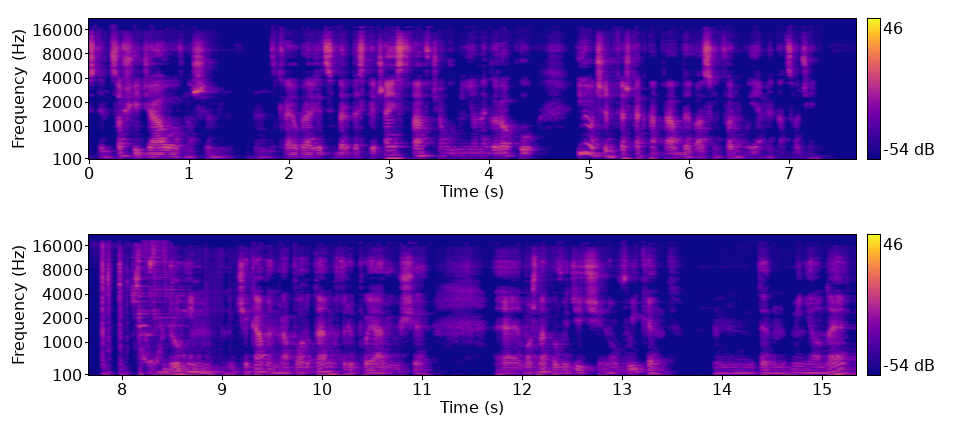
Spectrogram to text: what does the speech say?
z tym, co się działo w naszym krajobrazie cyberbezpieczeństwa w ciągu minionego roku i o czym też tak naprawdę Was informujemy na co dzień. Drugim ciekawym raportem, który pojawił się, można powiedzieć, no w weekend mm, ten miniony,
